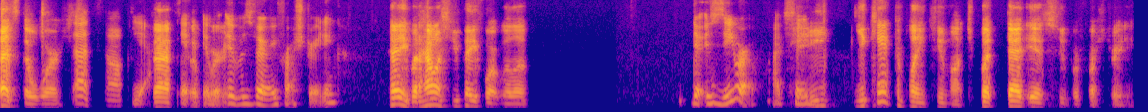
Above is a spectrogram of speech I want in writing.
That's the worst. That's sucks. Yeah. That's It, the it, worst. it was very frustrating. hey, but how much do you pay for it, Willow? Zero. I paid. See, you can't complain too much, but that is super frustrating.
